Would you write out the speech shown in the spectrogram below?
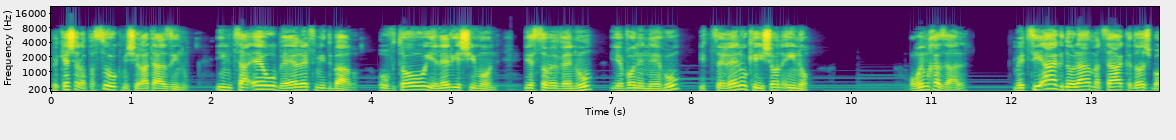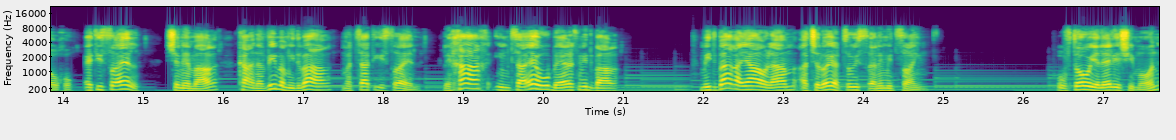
בקשר לפסוק משירת האזינו, ימצאהו בארץ מדבר, ובתוהו ילל ישימון, יסובבנו, יבוננהו, יצרנו כאישון עינו. אומרים חז"ל, מציאה הגדולה מצא הקדוש ברוך הוא, את ישראל, שנאמר, כענבים במדבר מצאתי ישראל. לכך ימצאהו בארץ מדבר. מדבר היה העולם עד שלא יצאו ישראל ממצרים. ובתוהו ילל ישימון,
